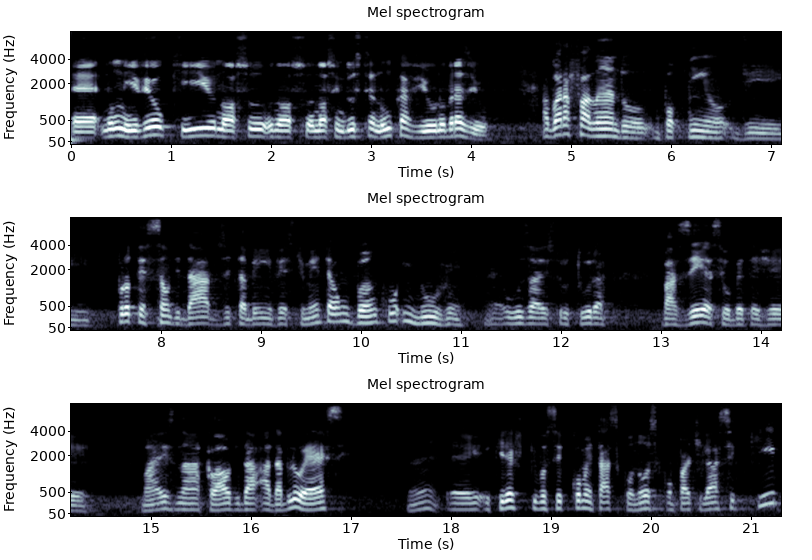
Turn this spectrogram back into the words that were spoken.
é, num nível que o nosso, o nosso, a nossa indústria nunca viu no Brasil. Agora falando um pouquinho de proteção de dados e também investimento, é um banco em nuvem, né, usa a estrutura, baseia-se o BTG mais na cloud da AWS. Né? É, eu queria que você comentasse conosco, compartilhasse que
